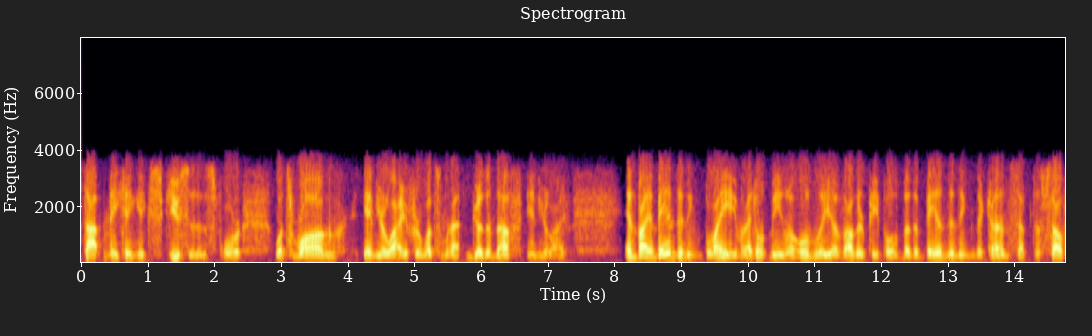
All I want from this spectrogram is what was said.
stop making excuses for what's wrong in your life or what's not good enough in your life. And by abandoning blame, I don't mean only of other people, but abandoning the concept of self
